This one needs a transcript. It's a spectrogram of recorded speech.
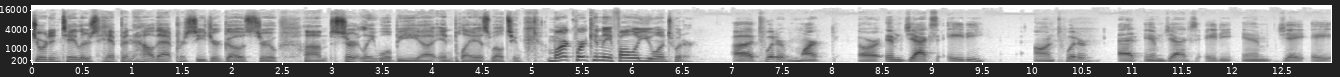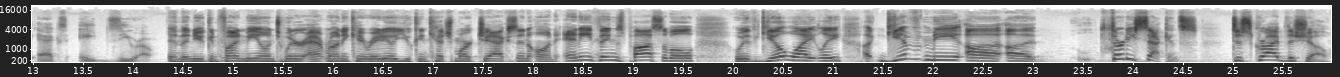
Jordan Taylor's hip and how that procedure goes through um, certainly will be uh, in play as well, too. Mark, where can they follow you on Twitter? uh, twitter mark or mjax80 on twitter at mjax80 mjax80 And then you can find me on Twitter at Ronnie K Radio. You can catch Mark Jackson on Anything's Possible with Gil Whiteley. Uh, give me uh, uh, 30 seconds. Describe the show.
